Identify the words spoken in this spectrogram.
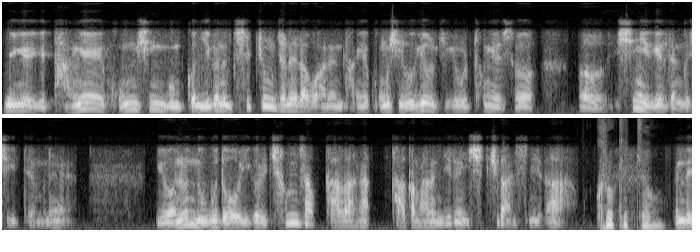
이게, 이게 당의 공식 문건, 이거는 7중 전회라고 하는 당의 공식 의결 기구를 통해서 어, 신이 의결된 것이기 때문에 이 어느 누구도 이걸 첨삭 가감, 가감하는 일은 쉽지가 않습니다. 그렇겠죠. 근데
